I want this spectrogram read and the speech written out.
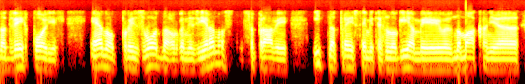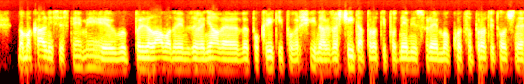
na dveh poljih. Eno, proizvodna organiziranost, se pravi, iti naprej s temi tehnologijami, namakanje, namakalni sistemi, pridelava vem, zelenjave v pokritih površinah, zaščita proti podnebnim spremembam, kot so protitočne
